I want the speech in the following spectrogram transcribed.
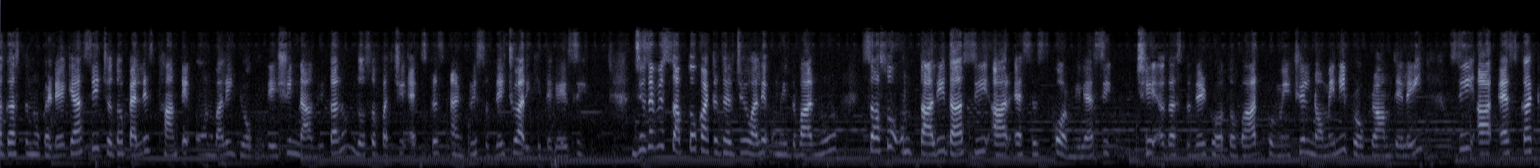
ਅਗਸਤ ਨੂੰ ਕੱਢਿਆ ਗਿਆ ਸੀ, ਜਦੋਂ ਪਹਿਲੇ ਸਥਾਨ ਤੇ ਆਉਣ ਵਾਲੇ ਯੋਗ ਵਿਦੇਸ਼ੀ ਨਾਗਰਿਕਾਂ ਨੂੰ 225 ਐਕਸਪ੍ਰੈਸ ਐਂਟਰੀ ਸੱਦੇ ਜਾਰੀ ਕੀਤੇ ਗਏ ਸੀ। ਜਿਸ ਦੇ ਵਿੱਚ ਸਭ ਤੋਂ ਘੱਟ ਦਰਜੇ ਵਾਲੇ ਉਮੀਦਵਾਰ ਨੂੰ 739 ਦਾ ਸੀਆਰਐਸ ਸਕੋਰ ਮਿਲਿਆ ਸੀ। 6 ਅਗਸਤ ਦੇ ਡਰਾਅ ਤੋਂ ਬਾਅਦ ਪ੍ਰੋਵਿੰਸ਼ੀਅਲ ਨੋਮੀਨੀ ਪ੍ਰੋਗਰਾਮ ਦੇ ਲਈ ਸੀਆਰਐਸ ਕੱਟ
